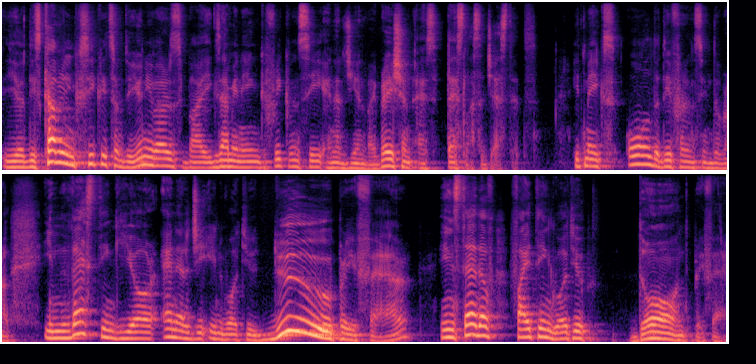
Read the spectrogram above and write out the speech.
you're discovering secrets of the universe by examining frequency, energy and vibration as Tesla suggested. It makes all the difference in the world. Investing your energy in what you do prefer instead of fighting what you don't prefer.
